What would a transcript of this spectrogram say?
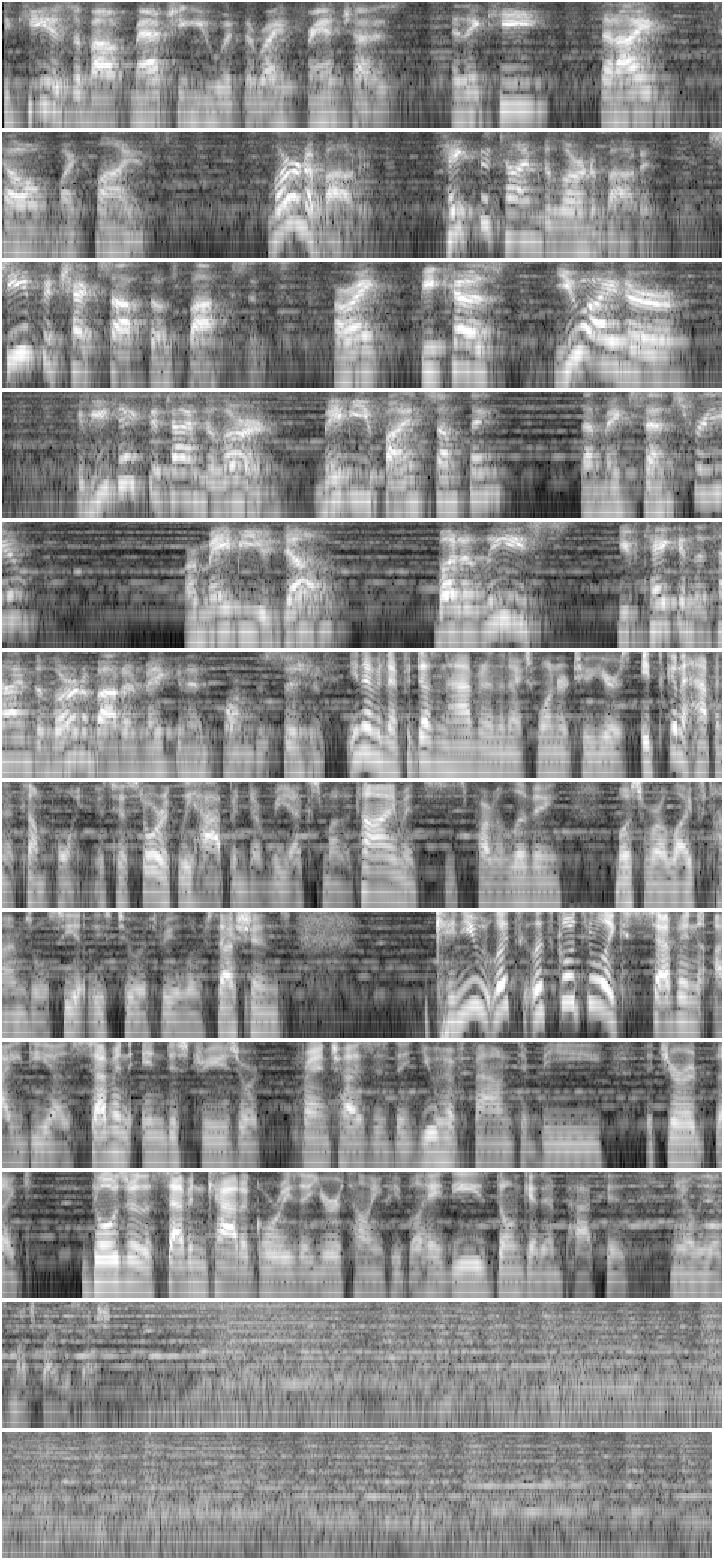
The key is about matching you with the right franchise. And the key that I tell my clients learn about it. Take the time to learn about it. See if it checks off those boxes. All right. Because you either, if you take the time to learn, maybe you find something that makes sense for you, or maybe you don't. But at least You've taken the time to learn about it and make an informed decision. You know, even if it doesn't happen in the next one or two years, it's going to happen at some point. It's historically happened every X amount of time. It's just part of living. Most of our lifetimes, we'll see at least two or three recessions. Can you let's let's go through like seven ideas, seven industries or franchises that you have found to be that you're like those are the seven categories that you're telling people, hey, these don't get impacted nearly as much by recession.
